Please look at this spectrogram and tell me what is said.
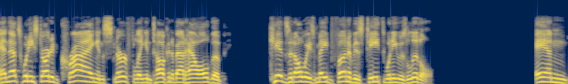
and that's when he started crying and snurfling and talking about how all the kids had always made fun of his teeth when he was little, and.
